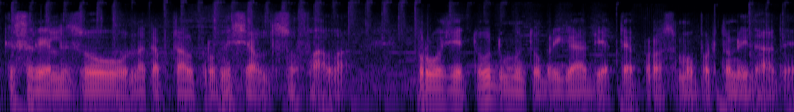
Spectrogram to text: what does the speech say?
que se realizou na capital provincial de Sofala. Por hoje é tudo, muito obrigado e até a próxima oportunidade.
